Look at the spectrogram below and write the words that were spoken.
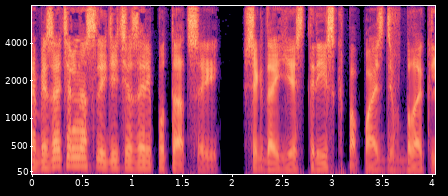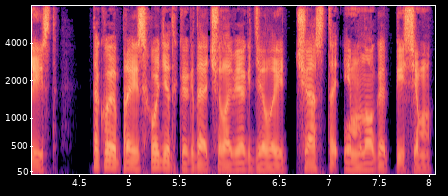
Обязательно следите за репутацией. Всегда есть риск попасть в блэк-лист. Такое происходит, когда человек делает часто и много писем.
